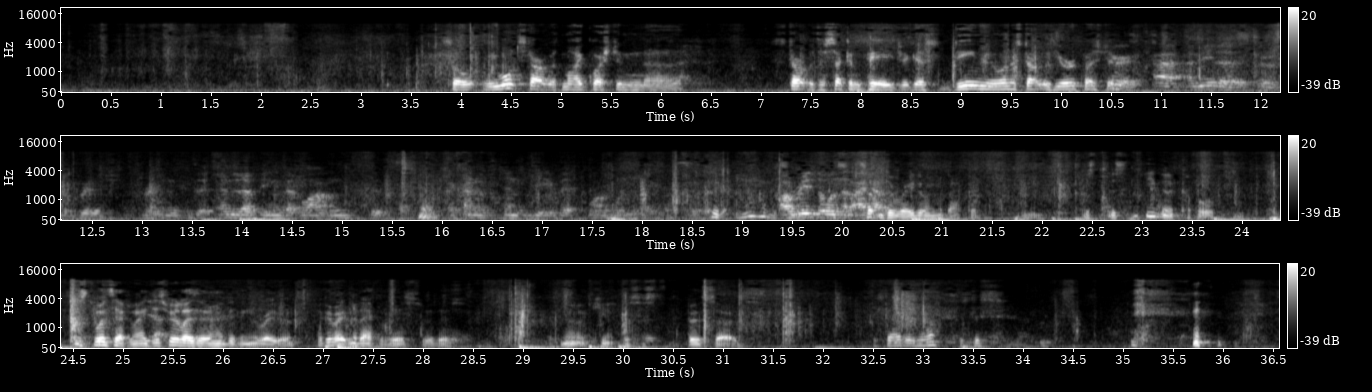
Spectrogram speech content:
So we won't start with my question. Uh, start with the second page, I guess. Dean, you want to start with your question? Sure. Uh, I made a sort of a bridge version because it ended up being a bit long. Because I kind of tend to be a bit long-winded, I guess. So Could I have I'll read the one that I something have. to write on the back of? Just, just even a couple. Just one second. I just realized I don't have anything to write on. I could write in the back of this or this. No, I can't. This is both sides. Is that enough? Is this?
